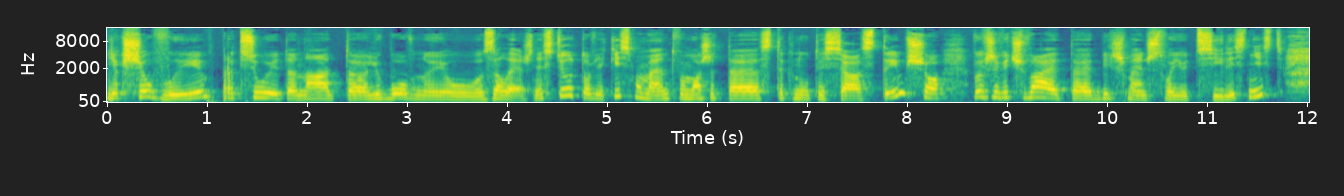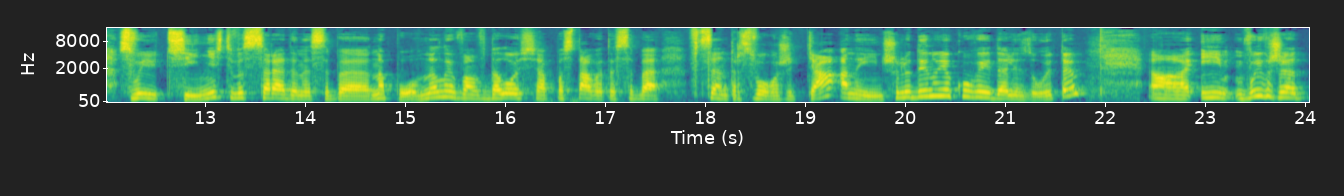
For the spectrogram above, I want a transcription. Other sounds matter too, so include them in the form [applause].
Якщо ви працюєте над е, любовною залежністю, то в якийсь момент ви можете стикнутися з тим, що ви вже відчуваєте більш-менш свою цілісність, свою цінність, ви зсередини себе наповнили, вам вдалося поставити себе в центр свого життя, а не іншу людину, яку ви ідеалізуєте. І ви вже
